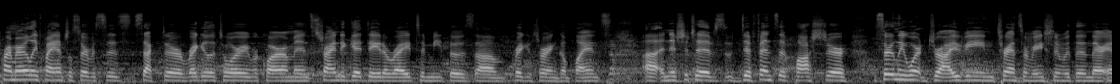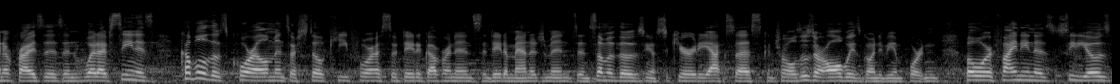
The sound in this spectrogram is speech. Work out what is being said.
primarily financial services sector, regulatory requirements, trying to get data right to meet those um, regulatory and compliance uh, initiatives, defensive posture, certainly weren't driving transformation within their enterprises, and what I've seen is a couple of those core elements are still key for us, so data governance and data management, and some of those you know, security, access, controls, those are always going to be important, but what we're finding is CDOs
